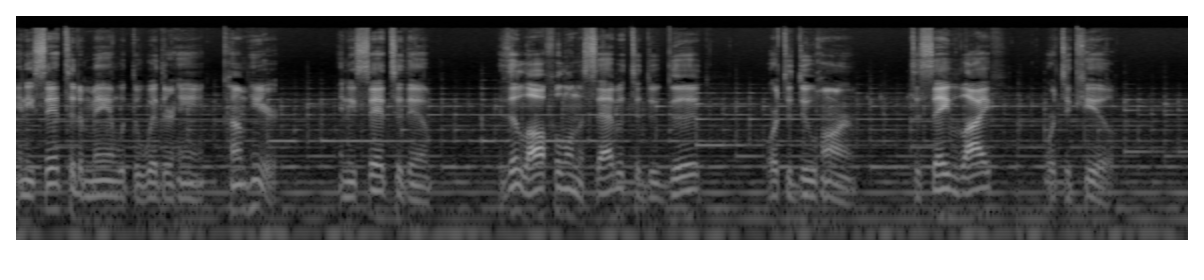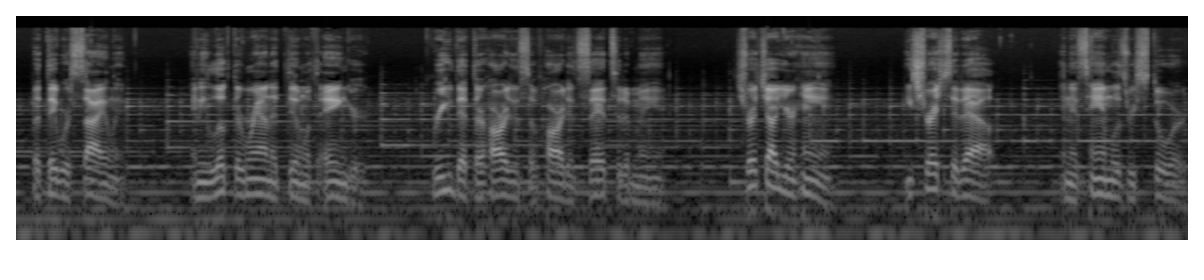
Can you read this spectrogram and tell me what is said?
And he said to the man with the withered hand, Come here. And he said to them, Is it lawful on the Sabbath to do good or to do harm, to save life or to kill? But they were silent. And he looked around at them with anger, grieved at their hardness of heart, and said to the man, Stretch out your hand. He stretched it out, and his hand was restored.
